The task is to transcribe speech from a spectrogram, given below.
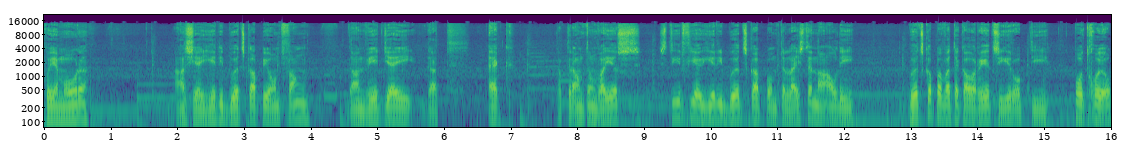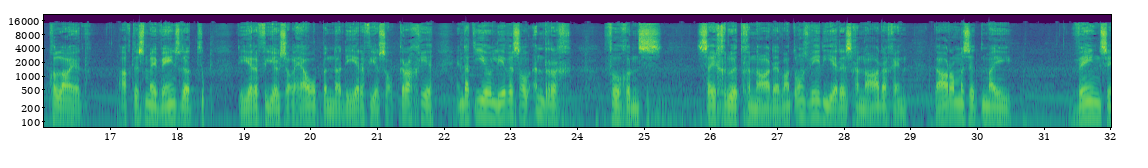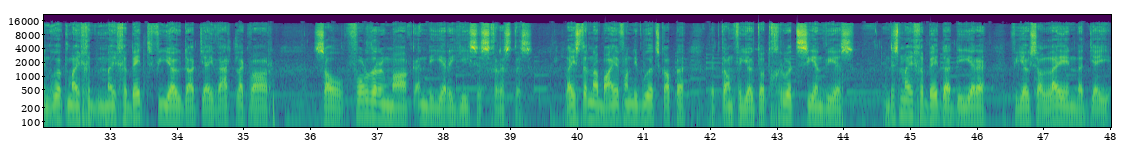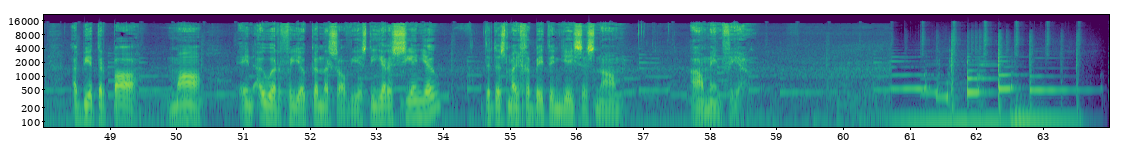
Goeiemôre. As jy hierdie boodskapie ontvang, dan weet jy dat ek Dr. Anton Weyers stuur vir jou hierdie boodskap om te luister na al die boodskappe wat ek al reeds hier op die potgooi opgelaai het. Ag, dit is my wens dat die Here vir jou sal help en dat die Here vir jou sal krag gee en dat jy jou lewe sal inrig volgens sy groot genade want ons weet die Here is genadig en Daarom is dit my wens en ook my ge my gebed vir jou dat jy werklik waar sal vordering maak in die Here Jesus Christus. Luister na baie van die boodskappe, dit kan vir jou tot groot seën wees. En dis my gebed dat die Here vir jou sal lei en dat jy 'n beter pa, ma en ouer vir jou kinders sal wees. Die Here seën jou. Dit is my gebed in Jesus naam. Amen vir jou. Thank you.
